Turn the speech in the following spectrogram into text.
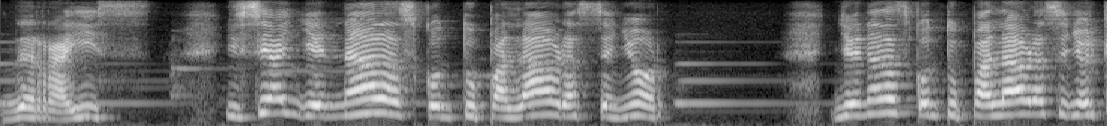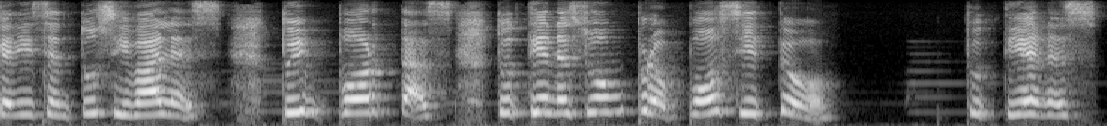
de raíz y sean llenadas con tu palabra, Señor. Llenadas con tu palabra, Señor, que dicen, tú sí vales, tú importas, tú tienes un propósito, tú tienes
